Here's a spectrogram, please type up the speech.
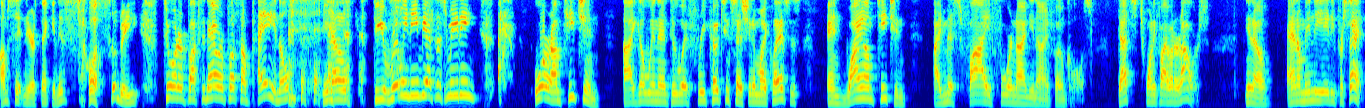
I'm sitting there thinking this is costing me 200 bucks an hour plus I'm paying them. you know, do you really need me at this meeting? or I'm teaching. I go in and do a free coaching session in my classes, and while I'm teaching, I miss five 499 phone calls. That's $2,500, you know, and I'm in the 80%.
